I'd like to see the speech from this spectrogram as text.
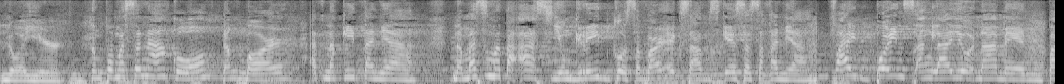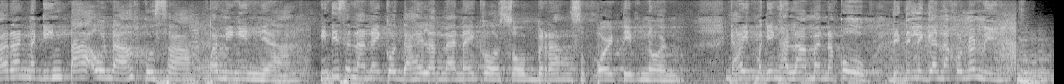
lawyer. Nung pumasa na ako ng bar at nakita niya na mas mataas yung grade ko sa bar exams kesa sa kanya, five points ang layo namin. Parang naging tao na ako sa paningin niya. Hindi sa nanay ko dahil ang nanay ko sobrang supportive nun. Kahit maging halaman ako, didiligan ako nun eh.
